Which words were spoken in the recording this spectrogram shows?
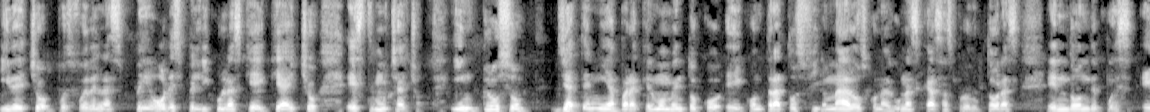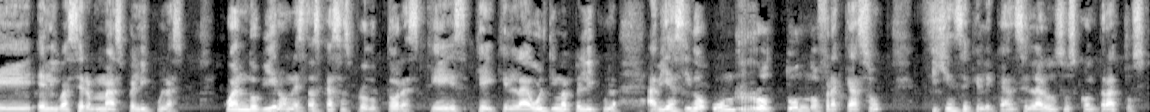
y de hecho pues fue de las peores películas que, ha hecho este muchacho. Incluso ya tenía para aquel momento eh, contratos firmados con algunas casas productoras en donde pues eh, él iba a hacer más películas. Cuando vieron estas casas productoras que es que la última película había sido un rotundo fracaso, Fíjense que le cancelaron sus contratos.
